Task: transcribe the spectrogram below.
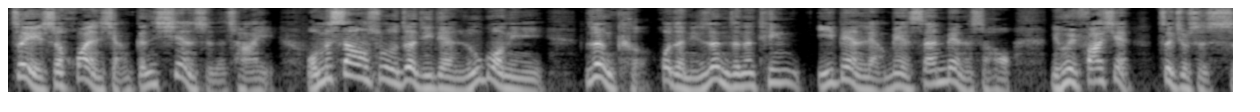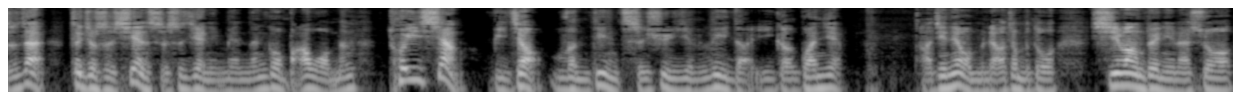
这也是幻想跟现实的差异。我们上述的这几点，如果你认可或者你认真的听一遍、两遍、三遍的时候，你会发现这就是实战，这就是现实世界里面能够把我们推向比较稳定、持续盈利的一个关键。好，今天我们聊这么多，希望对你来说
